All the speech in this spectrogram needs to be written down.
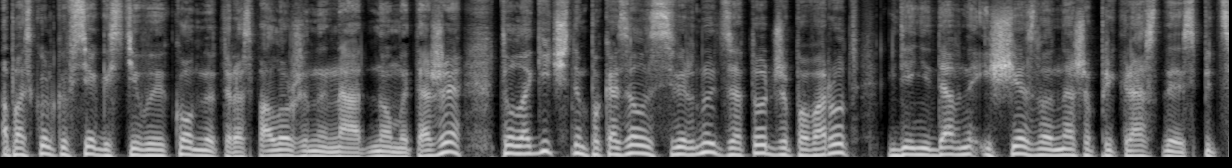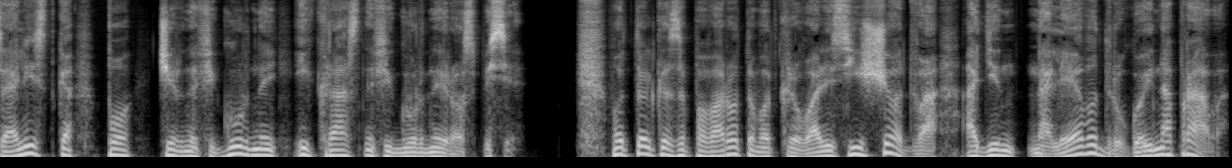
а поскольку все гостевые комнаты расположены на одном этаже, то логичным показалось свернуть за тот же поворот, где недавно исчезла наша прекрасная специалистка по чернофигурной и краснофигурной росписи. Вот только за поворотом открывались еще два, один налево, другой направо.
